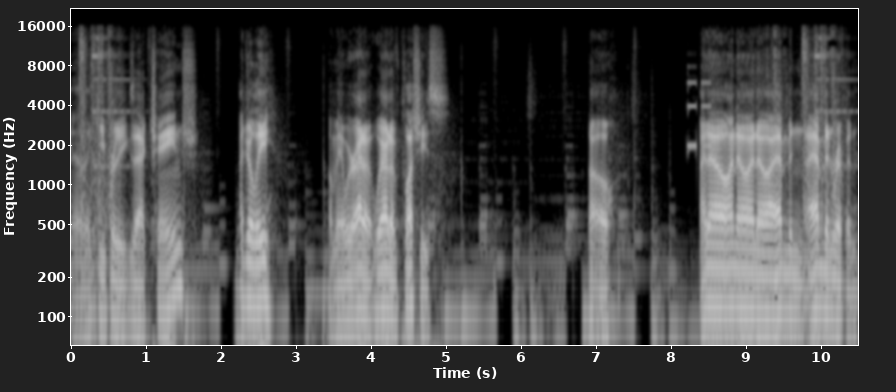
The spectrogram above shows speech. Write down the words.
Yeah, thank you for the exact change. Hi, Jolie. Oh man, we're out of we're out of plushies. Uh oh. I know, I know, I know. I haven't been I haven't been ripping.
